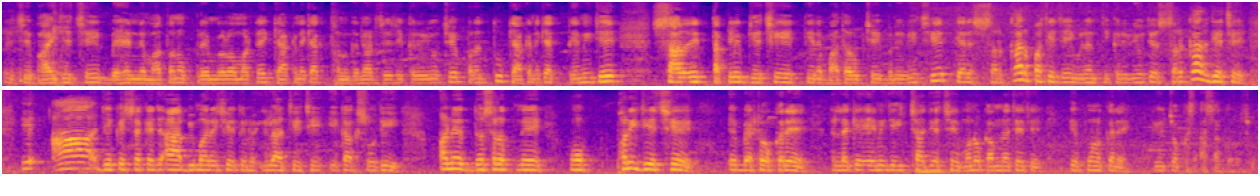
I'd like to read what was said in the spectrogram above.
જે ભાઈ જે છે, બહેનને માતાનો પ્રેમ મેળવવા માટે ક્યાંક ને ક્યાંક થનગનાટ જે છે કરી રહ્યો છે, પરંતુ ક્યાંક ને ક્યાંક તેની જે શારીરિક તકલીફ જે છે, તેને બાધારૂપ છે, એ બની રહી છે. ત્યારે સરકાર પાસે જે વિનંતી કરી રહ્યો છે, સરકાર જે છે, એ આ જે કહી શકે છે, આ બીમારી છે, તેનો ઈલાજ જે છે, એકાક શોધી અને દશરથને હું ફરી જે છે, એ બેઠો કરે, એટલે કે એની જે ઈચ્છા જે છે, મનોકામના જે છે, એ પૂર્ણ કરે એવી ચોક્કસ આશા કરું છું.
